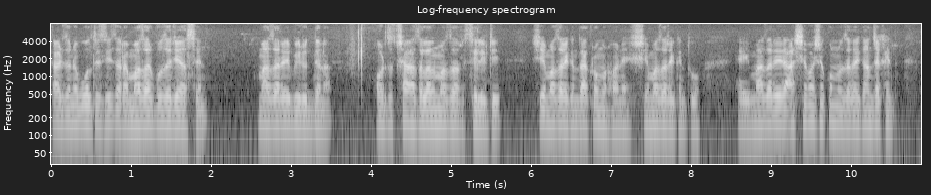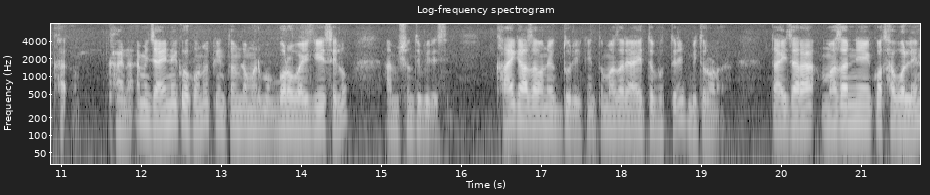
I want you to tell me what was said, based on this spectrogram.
তার জন্য বলতেছি, যারা মাজার পূজারি আছেন, মাজারের বিরুদ্ধে না অর্থাৎ শাহজালাল মাজার সিলেটে সে মাজারে কিন্তু আক্রমণ হয় না সে মাজারে কিন্তু এই মাজারের আশেপাশে কোনো জায়গায় গাঞ্জা খাই খায় না। আমি যাইনি কখনো, কিন্তু আমি আমার বড় ভাই গিয়েছিল, আমি শুনতে পেরেছি। খায় গাঁজা অনেক দূরে, কিন্তু মাজারে আয়ত্ত ভুক্তির ভিতর না। তাই যারা মাজার নিয়ে কথা বলেন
